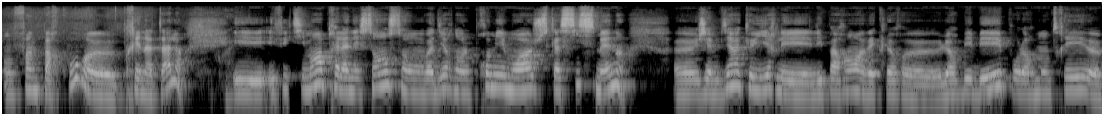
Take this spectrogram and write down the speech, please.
en fin de parcours prénatal. Et effectivement, après la naissance, on va dire dans le premier mois jusqu'à six semaines, euh, j'aime bien accueillir les, parents avec leur, euh, leur bébé pour leur montrer euh,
